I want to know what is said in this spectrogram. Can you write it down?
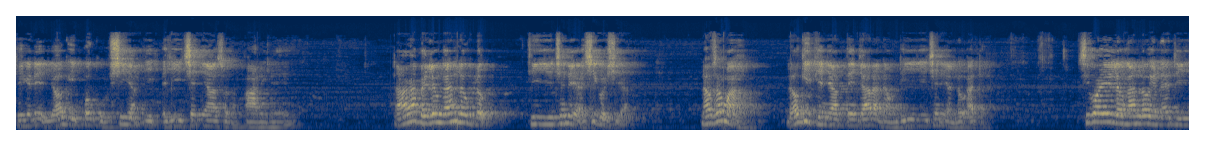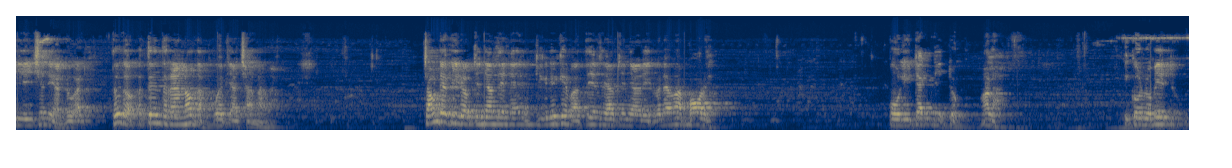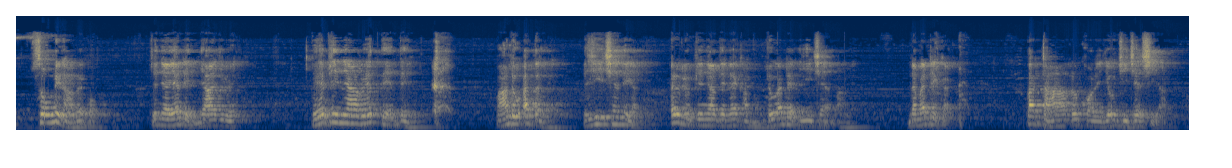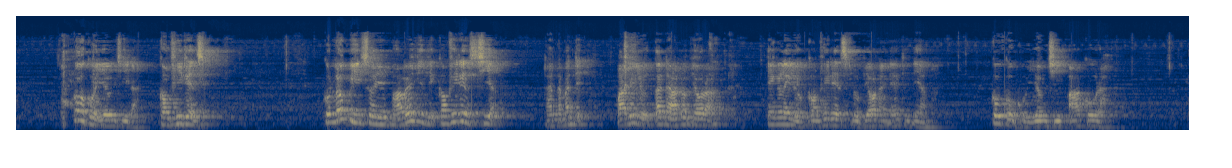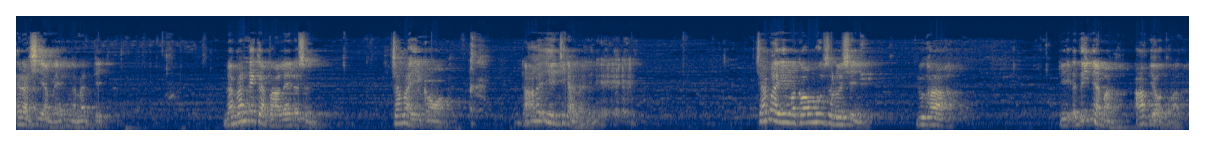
ဒီကနေ့ယောဂီပုဂ္ဂိုလ်ရှိရပြီအရေးချင်းများဆိုတာဘာတွေလဲဒါကဘယ်လုပ်ငန်းလုပ်လို့ဒီအရေးချင်းတွေကရှိကိုရှိရနောက်ဆုံးမှာလောကီပညာသင်ကြားတာတောင်ဒီအရေးချင်းတွေကလိုအပ်တယ်စီးပွားရေးလုပ်ငန်းလုပ်ရင်လည်းဒီအရေးချင်းတွေကလိုအပ်တယ်သို့တော့အသင်္တရံတော့တာဝယ်ပြချနာတာကျောင်းတက်ပြီးတော့ပညာသင်တယ်ဒီကနေ့ခေတ်မှာသင်စရာပညာတွေအမှန်တမ်းပေါ်တယ် polytechnic တို့ဟုတ်လား economic တို့စုံနေတာပဲပေါ့ပညာရက်တွေအများကြီးပဲဘယ်ပညာပဲသင်သင်ဘာလို့အပ်တယ်အရေးချင်းတွေကအဲ့လိုပညာသင်တဲ့အခါမှာလိုအပ်တဲ့အရေးချင်းပါလေနံပါတ်1ကတတ္တာလို့ခေါ်တဲ့ယုံကြည်ချက်ရှိရကိုယ့်ကိုယုံကြည်တာ confidence ကိုလုပ်ပြီဆိုရင်ဘာပဲဖြစ်ဖြစ် confidence ရှိရ ဒါနံပါတ်1ပါဠိလိုတတ္တာလို့ပြောတာအင်္ဂလိပ်လို confidence လို့ပြောနိုင်တယ်ဒီနေရာမှာကိုယ့်ကိုယ်ကိုယုံကြည်အားကိုးတာအဲ့ဒါရှိရမယ်နံပါတ်1နံပါတ်2ကဘာလဲလို့ဆိုရင်ကျမ်းမာရေးကောင်းအောင်ဒါလည်းအရေးကြီးတာပဲလေကျမ်းမာရေးမကောင်းဘူးဆိုလို့ရှိရင်လူဟာဒီအသိဉာဏ်မှာအားပြော့သွားတာ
